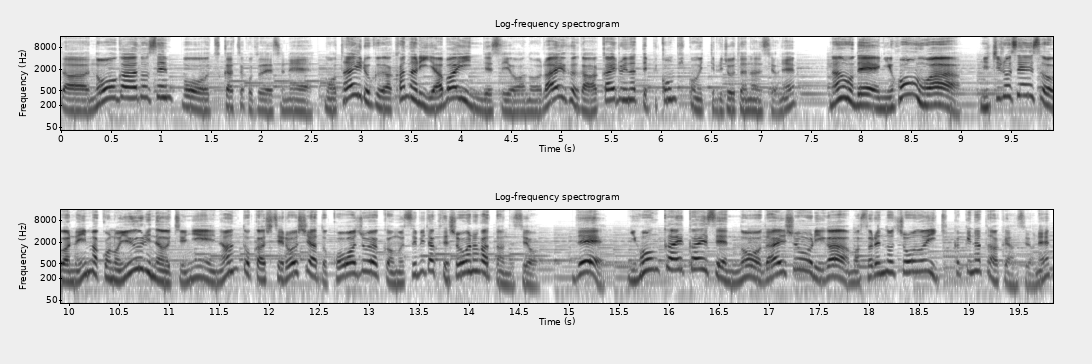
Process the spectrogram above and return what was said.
たノーガード戦法を使ったことですね。もう体力がかなりやばいんですよ。あのライフが赤色になってピコンピコンいってる状態なんですよね。なので日本は日露戦争がね今この有利なうちに何とかしてロシアと講和条約を結びたくてしょうがなかったんですよ。で日本海海戦の大勝利が、まあ、それのちょうどいいきっかけになったわけなんですよね。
